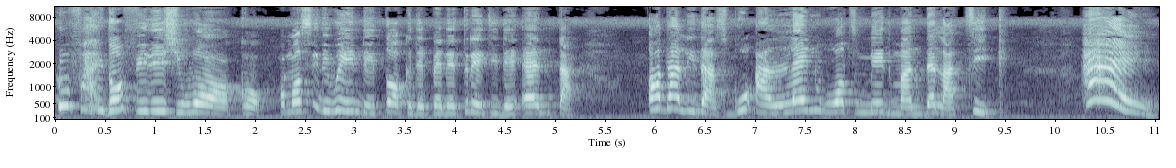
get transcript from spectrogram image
Rufai don finish work. oh. Omo see the way im dey talk, dey penetrate, dey enter. Other leaders go and learn what made Mandela tick. Hey!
